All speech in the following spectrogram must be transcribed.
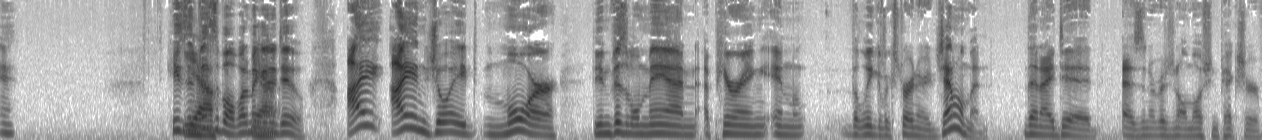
eh, he's Yeah, invisible. What am I yeah. going to do? I I enjoyed more the Invisible Man appearing in the League of Extraordinary Gentlemen than I did as an original motion picture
